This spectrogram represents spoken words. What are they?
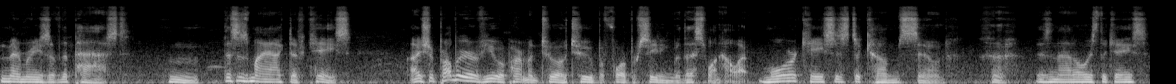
Memories of the past. Hmm, this is my active case. I should probably review apartment 202 before proceeding with this one, however. More cases to come soon. Huh, isn't that always the case?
